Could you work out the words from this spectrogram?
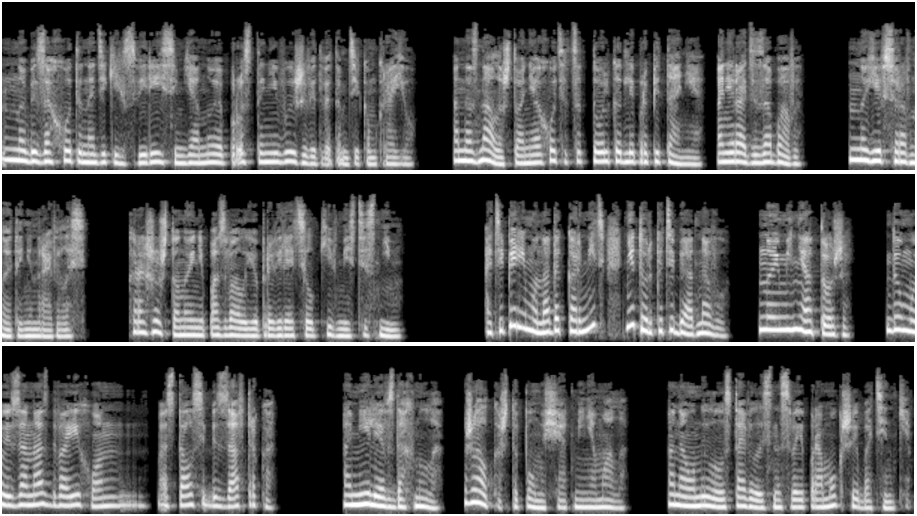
но без охоты на диких зверей семья Ноя просто не выживет в этом диком краю. Она знала, что они охотятся только для пропитания, а не ради забавы. Но ей все равно это не нравилось. Хорошо, что Ной не позвал ее проверять селки вместе с ним. «А теперь ему надо кормить не только тебя одного, но и меня тоже», Думаю, из-за нас двоих он остался без завтрака. Амелия вздохнула. Жалко, что помощи от меня мало. Она уныло уставилась на свои промокшие ботинки.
